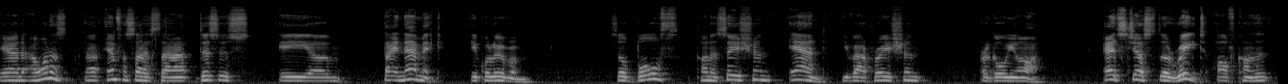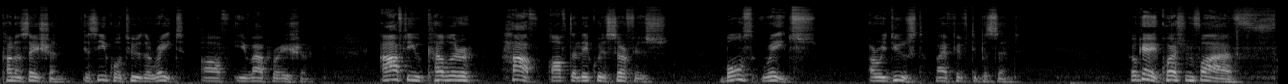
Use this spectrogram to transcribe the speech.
And I want to uh, emphasize that this is a um, dynamic equilibrium. So both condensation and evaporation are going on. It's just the rate of condensation is equal to the rate of evaporation. After you cover half of the liquid surface, both rates are reduced by 50%. Okay, question 5.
